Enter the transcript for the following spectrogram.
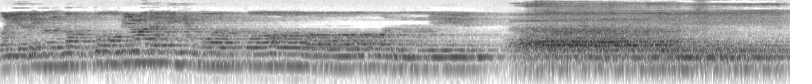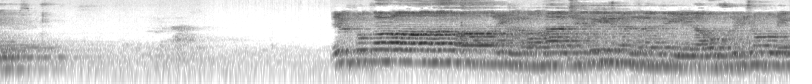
غير المغضوب عليهم ولا الضالين. للفقراء المهاجرين الذين أخرجوا من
